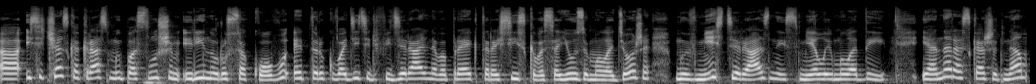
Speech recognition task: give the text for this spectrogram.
А, и сейчас как раз мы послушаем Ирину Русакову, это руководитель федерального проекта Российского союза молодежи «Мы вместе разные, смелые, молодые». И она расскажет нам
